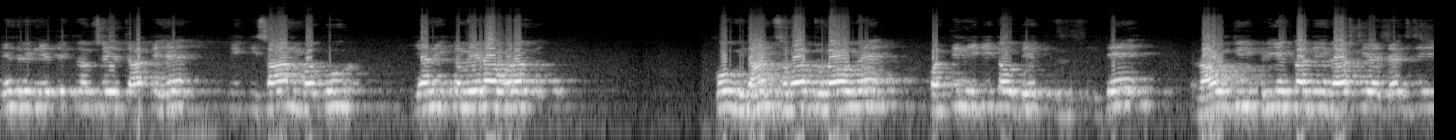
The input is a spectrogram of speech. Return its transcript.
केंद्रीय नेतृत्व से चाहते हैं कि किसान मजदूर यानी कमेरा वर्ग को विधानसभा चुनाव में प्रतिनिधित्व दे, दें। राहुल जी, प्रियंका जी, राष्ट्रीय अध्यक्ष जी,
